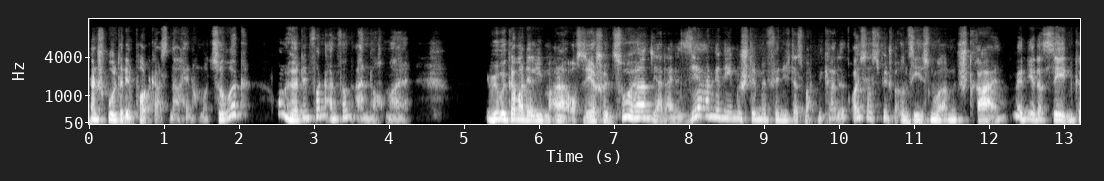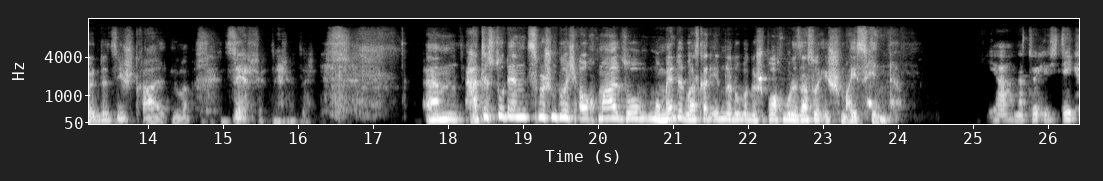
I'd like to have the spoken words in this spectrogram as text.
dann spult ihr den Podcast nachher nochmal zurück und hört den von Anfang an nochmal. Im Übrigen kann man der lieben Anna auch sehr schön zuhören. Sie hat eine sehr angenehme Stimme, finde ich. Das macht mir gerade äußerst viel Spaß. Und sie ist nur am Strahlen, wenn ihr das sehen könntet. Sie strahlt nur. Sehr schön, sehr schön, sehr schön. Ähm, hattest du denn zwischendurch auch mal so Momente, du hast gerade eben darüber gesprochen, wo du sagst, so, ich schmeiß hin? Ja, natürlich. Die,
